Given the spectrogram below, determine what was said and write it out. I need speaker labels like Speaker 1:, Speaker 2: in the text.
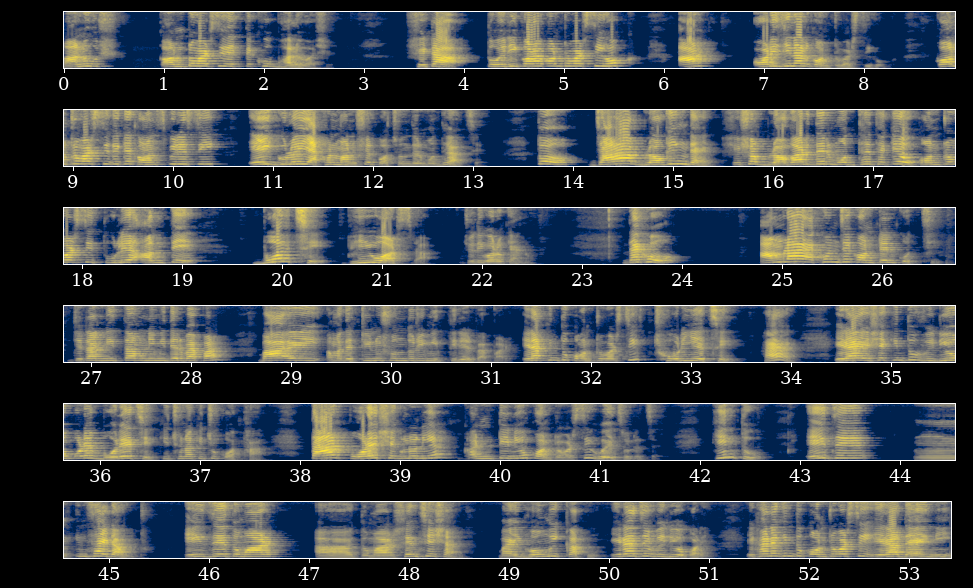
Speaker 1: মানুষ কন্ট্রোভার্সি দেখতে খুব ভালোবাসে। সেটা তৈরি করা কন্ট্রোভার্সি হোক আর অরিজিনাল কন্ট্রোভার্সি হোক। কন্ট্রোভার্সি থেকে কনস্পিরেসি এইগুলোই এখন মানুষের পছন্দের মধ্যে আছে। তো যারা ব্লগিং দেয়, সেসব ব্লগারদের মধ্যে থেকেও কন্ট্রোভার্সি তুলে আনতে বলছে ভিউয়ার্সরা যদি বলো কেন? দেখো, আমরা এখন যে কন্টেন্ট করছি, যেটা নিতাম নিমিদের ব্যাপার বা এই আমাদের টিনু সুন্দরী মিত্তিরের ব্যাপার। এরা কিন্তু কন্ট্রোভার্সি ছড়িয়েছে হ্যাঁ? এরা এসে কিন্তু ভিডিও করে বলেছে কিছু না কিছু কথা। তারপরে সেগুলো নিয়ে কন্টিনিউ কন্ট্রোভার্সি হয়ে চলেছে। কিন্তু এই যে ইনসাইড আউট এই যে তোমার তোমার সেন্সেশন বা এই ভৌমিক কাকু, এরা যে ভিডিও করে, এখানে কিন্তু কন্ট্রোভার্সি এরা দেয়নি।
